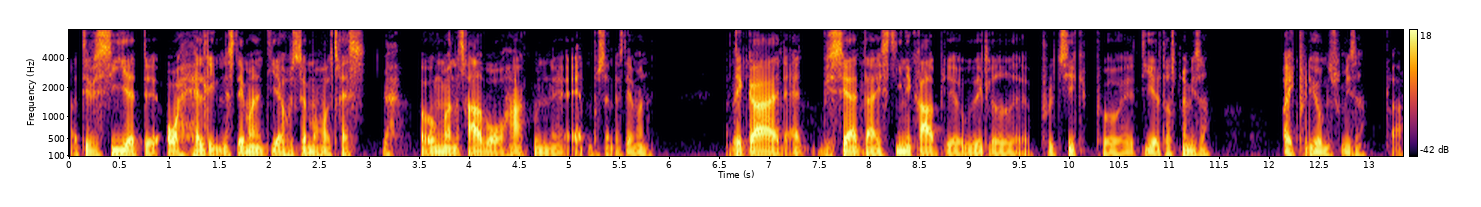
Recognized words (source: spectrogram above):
Og det vil sige, at øh, over halvdelen af stemmerne, de er hos stemmer 50. Ja. Og unge under 30 år har kun øh, 18 procent af stemmerne. Og det gør, at, at vi ser, at der i stigende grad bliver udviklet øh, politik på øh, de ældres præmisser, og ikke på de unges præmisser. Klart.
